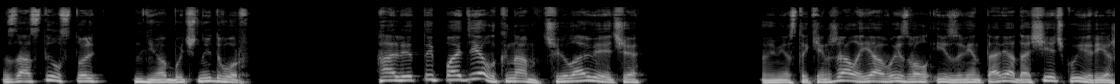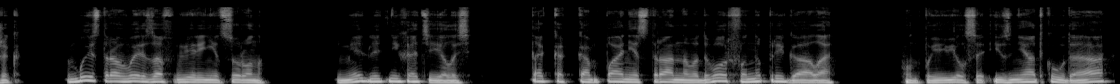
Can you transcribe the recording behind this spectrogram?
застыл столь необычный дворф. «Али ты подел к нам, человече?» Вместо кинжала я вызвал из инвентаря дощечку и режек, быстро вырезав вереницу рун. Медлить не хотелось, так как компания странного дворфа напрягала. Он появился из ниоткуда, а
